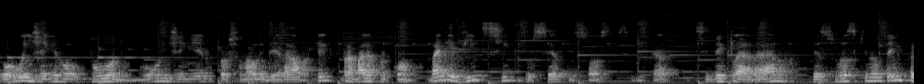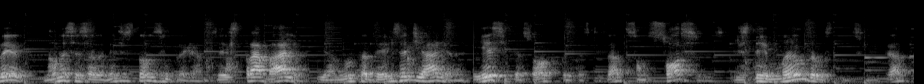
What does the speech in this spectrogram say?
ou engenheiro autônomo, ou engenheiro profissional liberal, aquele que trabalha por conta. Mais de 25% dos sócios do sindicato se declararam pessoas que não têm emprego. Não necessariamente estão desempregados, eles trabalham e a luta deles é diária. Né? Esse pessoal que foi pesquisado são sócios, eles demandam do sindicato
